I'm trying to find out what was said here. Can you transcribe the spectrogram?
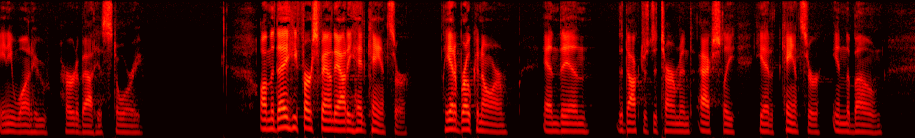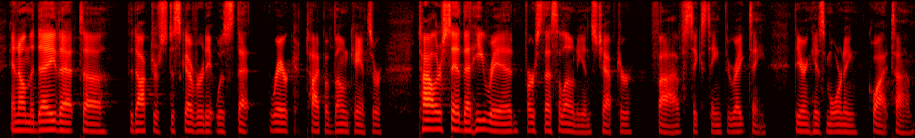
anyone who heard about his story. On the day he first found out he had cancer, he had a broken arm, and then the doctors determined actually he had cancer in the bone. And on the day that uh, the doctors discovered it was that rare type of bone cancer, Tyler said that he read 1 Thessalonians chapter 5, 16 through 18 during his morning quiet time.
